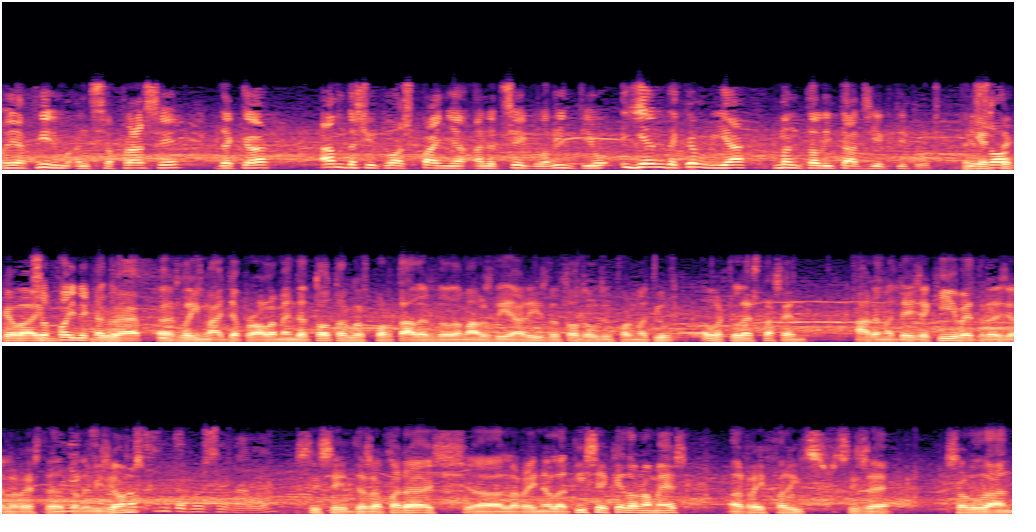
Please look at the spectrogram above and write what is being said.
reafirma en la frase de que hem de situar Espanya en el segle XXI i hem de canviar mentalitats i actituds. Aquesta que veiem, Josep, és la imatge probablement de totes les portades de demà als diaris, de tots els informatius. L'està sent ara mateix aquí a B3 i a la resta de televisions. És internacional, eh? Sí, sí, desapareix eh, la reina Letícia i queda només el rei Felip VI saludant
